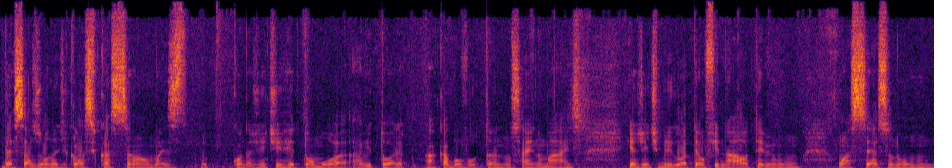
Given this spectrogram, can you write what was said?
dessa zona de classificação, mas quando a gente retomou a, a vitória, acabou voltando, não saindo mais. E a gente brigou até o final, teve um, um acesso num,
